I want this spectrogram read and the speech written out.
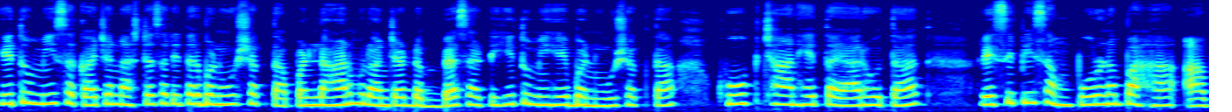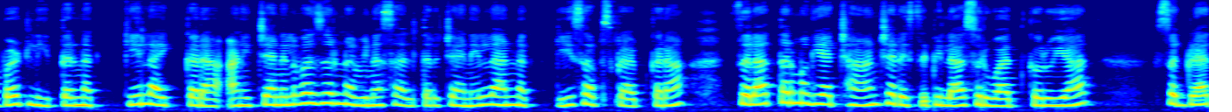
हे तुम्ही सकाळच्या नाश्त्यासाठी तर बनवू शकता पण लहान मुलांच्या डब्यासाठीही तुम्ही हे बनवू शकता. खूप छान हे तयार होतात. रेसिपी संपूर्ण पहा. आवडली तर नक्की लाईक करा आणि चॅनलवर जर नवीन असाल तर चॅनेलला नक्की सबस्क्राईब करा. चला तर मग या छानशा रेसिपीला सुरुवात करूयात. सगळ्यात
